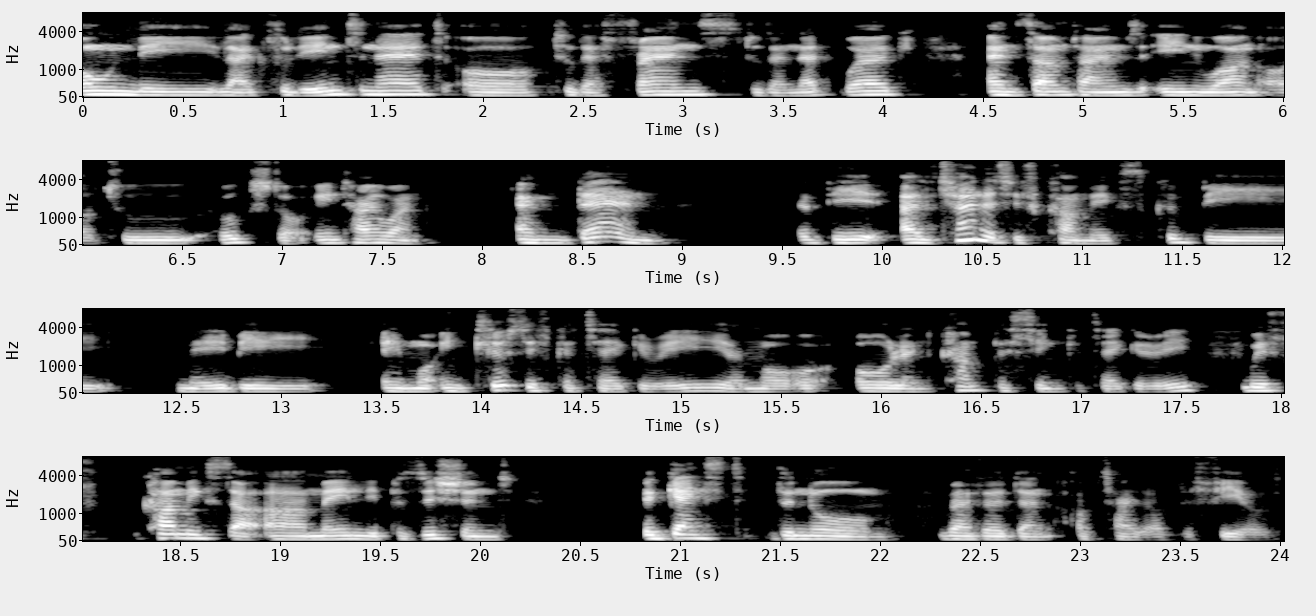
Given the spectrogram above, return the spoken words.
only like through the internet or to their friends, to their network, and sometimes in one or two bookstore in Taiwan. And then the alternative comics could be maybe a more inclusive category, a more all encompassing category, with comics that are mainly positioned against the norm rather than outside of the field.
